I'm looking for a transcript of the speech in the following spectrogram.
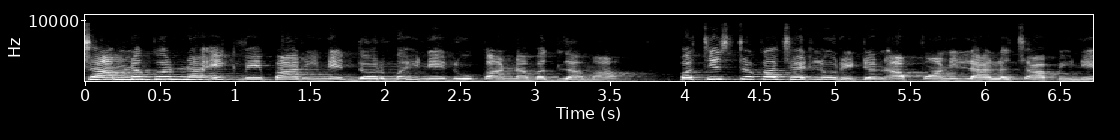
જામનગરના એક વેપારીને દર મહિને રોકાણના બદલામાં પચીસ ટકા જેટલું રિટર્ન આપવાની લાલચ આપીને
